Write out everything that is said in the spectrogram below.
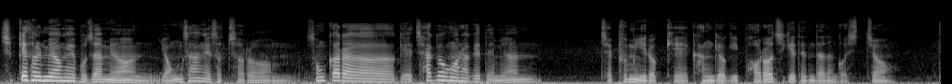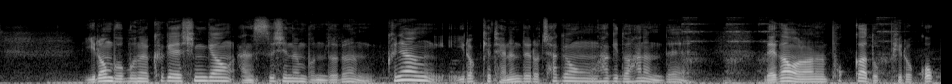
쉽게 설명해 보자면 영상에서처럼 손가락에 착용을 하게 되면 제품이 이렇게 간격이 벌어지게 된다는 것이죠. 이런 부분을 크게 신경 안 쓰시는 분들은 그냥 이렇게 되는 대로 착용하기도 하는데 내가 원하는 폭과 높이로 꼭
